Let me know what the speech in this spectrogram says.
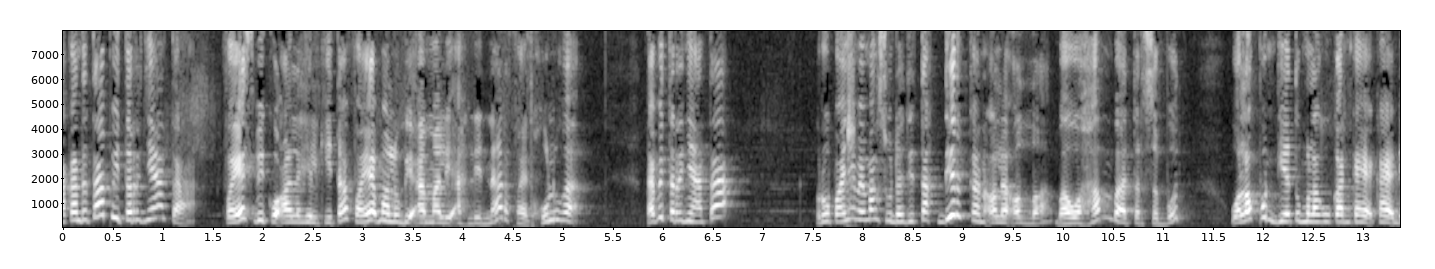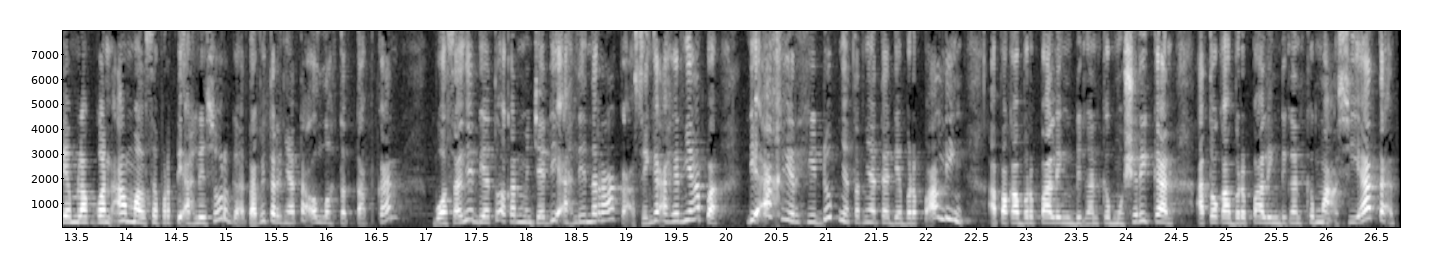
Akan tetapi ternyata fayasbiku alahil kita fayamalu bi amali ahlin nar fayadkhuluha. Tapi ternyata rupanya memang sudah ditakdirkan oleh Allah bahwa hamba tersebut walaupun dia tuh melakukan kayak kayak dia melakukan amal seperti ahli surga, tapi ternyata Allah tetapkan bahwasanya dia tuh akan menjadi ahli neraka. Sehingga akhirnya apa? Di akhir hidupnya ternyata dia berpaling. Apakah berpaling dengan kemusyrikan ataukah berpaling dengan kemaksiatan?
